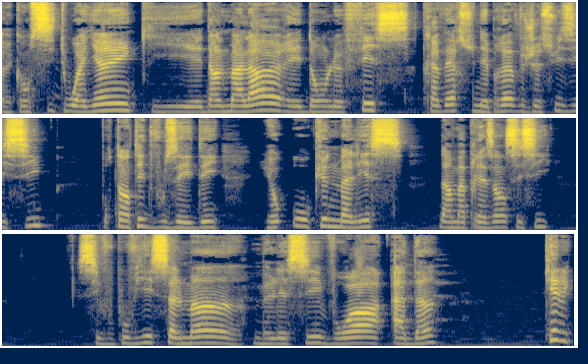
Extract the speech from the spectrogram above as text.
un concitoyen qui est dans le malheur et dont le fils traverse une épreuve. Je suis ici pour tenter de vous aider. Il n'y a aucune malice dans ma présence ici. Si vous pouviez seulement me laisser voir Adam, quel-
